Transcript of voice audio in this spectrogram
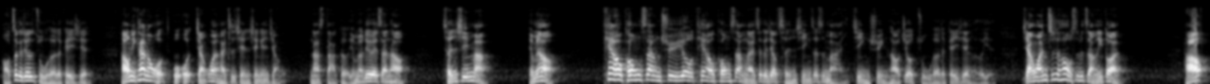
好，这个就是组合的 K 线。好，你看哦，我我我讲万海之前，先跟你讲纳斯达克有没有六月三号晨星嘛？有没有跳空上去又跳空上来？这个叫晨星，这是买进讯号。就组合的 K 线而言。讲完之后是不是涨一段？好，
